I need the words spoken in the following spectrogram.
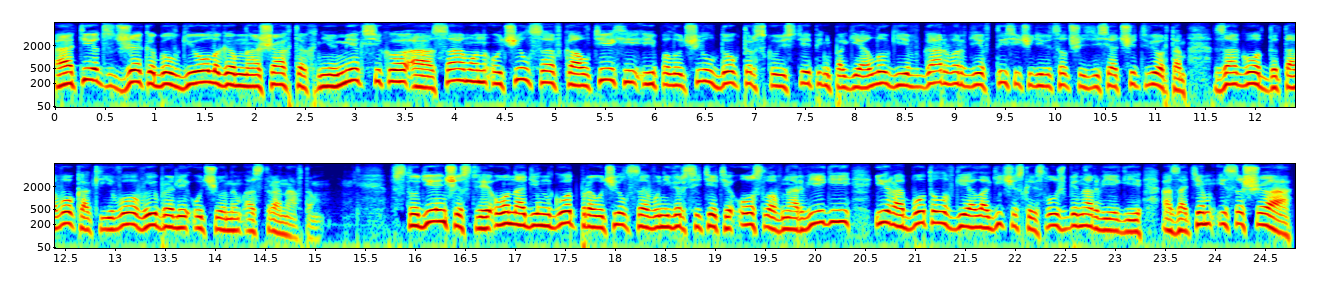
Отец Джека был геологом на шахтах Нью-Мексико, а сам он учился в Калтехе и получил докторскую степень по геологии в Гарварде в 1964 за год до того, как его выбрали ученым-астронавтом. В студенчестве он один год проучился в университете Осло в Норвегии и работал в геологической службе Норвегии, а затем и США,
